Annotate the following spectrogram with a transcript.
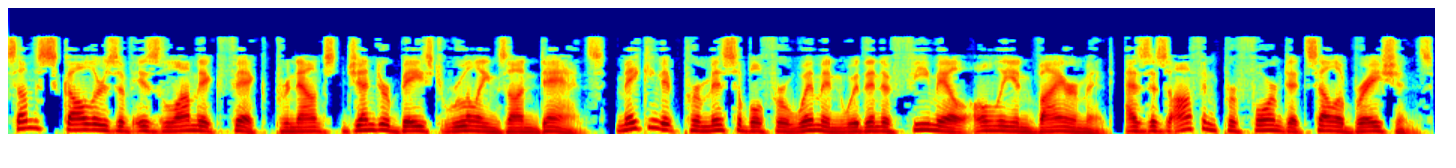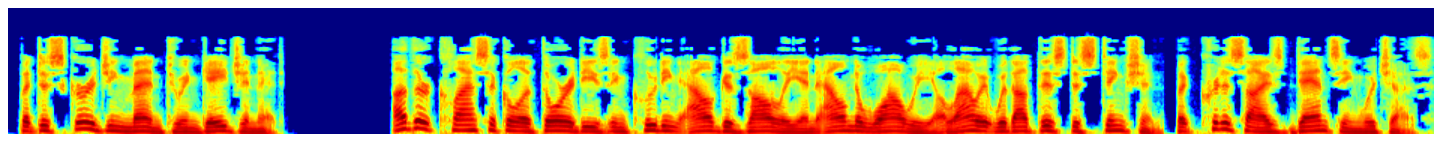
Some scholars of Islamic fiqh pronounced gender-based rulings on dance, making it permissible for women within a female-only environment, as is often performed at celebrations, but discouraging men to engage in it. Other classical authorities including al-Ghazali and al-Nawawi allow it without this distinction, but criticized dancing which is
